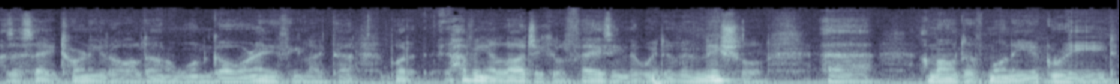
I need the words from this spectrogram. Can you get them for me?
as I say, turning it all down in one go or anything like that, but having a logical phasing that we'd have an initial uh, amount of money agreed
